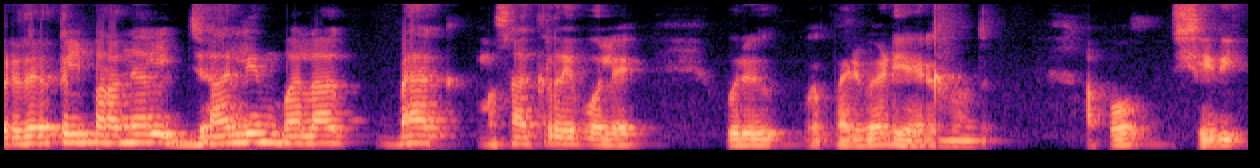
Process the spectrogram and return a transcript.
ഒരു തരത്തിൽ പറഞ്ഞാൽ ജാലിയം ബലാ ബാഗ് മസാക്കറെ പോലെ ഒരു പരിപാടിയായിരുന്നു അത്. അപ്പോൾ ശരി.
